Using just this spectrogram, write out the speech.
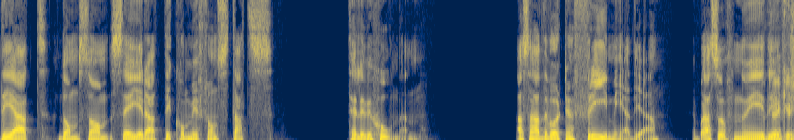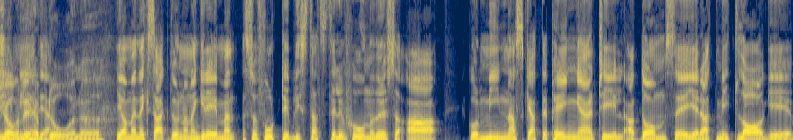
Det är att de som säger att det kommer från statstelevisionen. Alltså hade det varit en fri media. Alltså nu är Du det en tänker fri Charlie media. Hebdo eller? Ja men exakt, då är det en annan grej. Men så fort det blir statstelevision och då är det så, ah, går mina skattepengar till att de säger att mitt lag är,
